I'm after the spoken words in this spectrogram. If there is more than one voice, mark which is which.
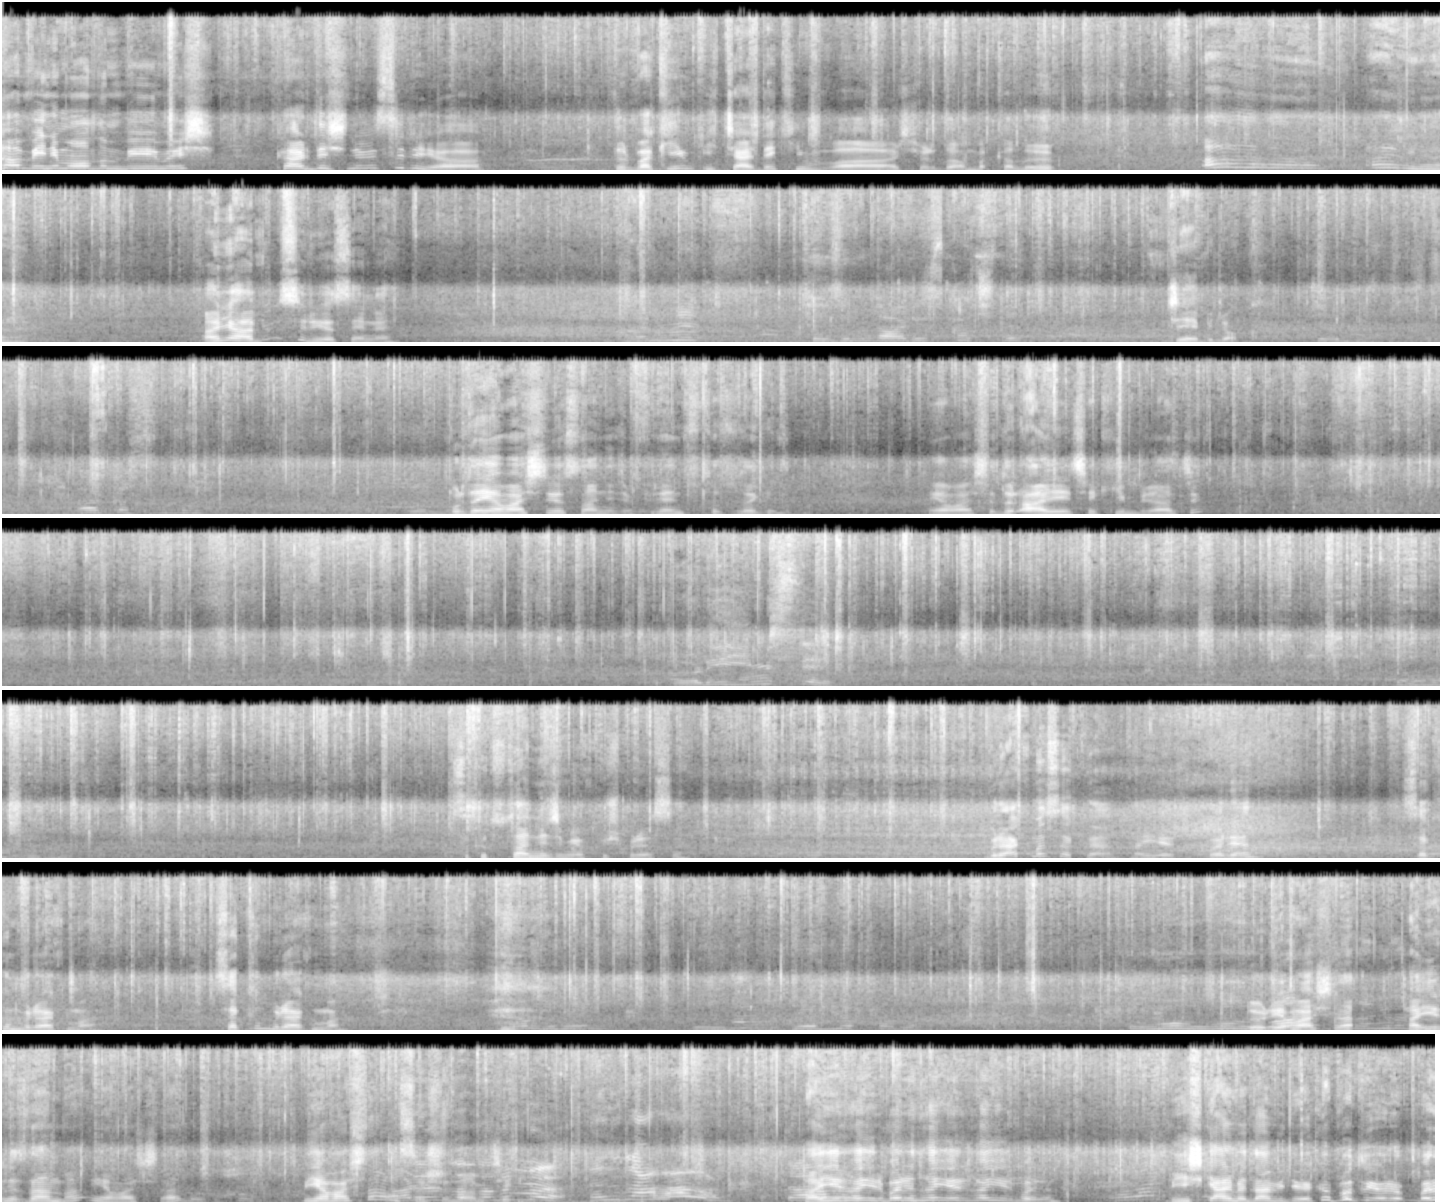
Speaker 1: Ya benim oğlum büyümüş. Kardeşini mi sürüyor? Dur bakayım içeride kim var? Şuradan bakalım. Aa, Ali. Ali abi mi sürüyor seni?
Speaker 2: Anne teyzemin dairesi kaçtı?
Speaker 1: C blok.
Speaker 2: Arkasında.
Speaker 1: Burada yavaşlıyorsun anneciğim. Freni tuta tuta git. Yavaşla. Dur Arya'yı çekeyim birazcık.
Speaker 2: Araya iyi misin? Tamam.
Speaker 1: Sıkı tut anneciğim yokuş burası. Bırakma sakın. Hayır. Barın. Sakın bırakma. Sakın bırakma. Dur yavaşla. Hayır hızlanma. Yavaşla. Bir yavaşlar mısın şuradan bir çek.
Speaker 2: Hızlanalım.
Speaker 1: Hayır hayır Barın hayır hayır Barın. Bir iş gelmeden videoyu kapatıyorum. Barın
